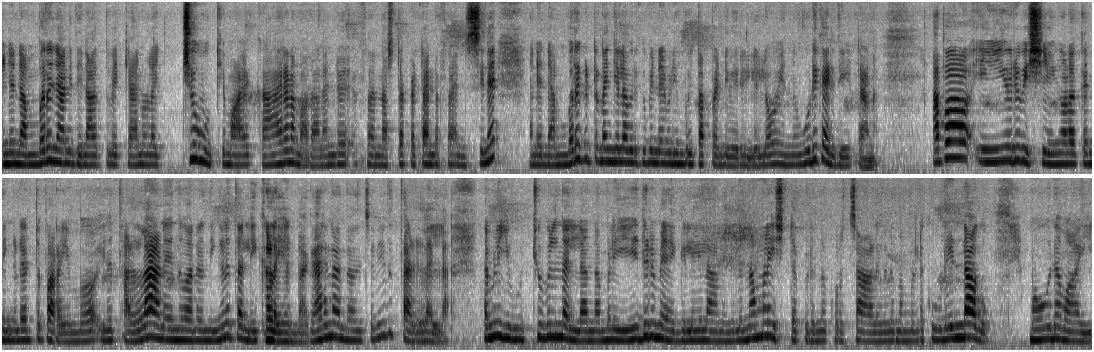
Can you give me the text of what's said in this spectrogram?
എന്റെ നമ്പർ ഞാൻ ഇതിനകത്ത് വെക്കാനുള്ള ഏറ്റവും മുഖ്യമായ കാരണം അതാണ്. എന്റെ നഷ്ടപ്പെട്ട എന്റെ ഫ്രണ്ട്സിന് എന്റെ നമ്പർ കിട്ടണമെങ്കിൽ അവർക്ക് പിന്നെ എവിടെയും പോയി തപ്പേണ്ടി വരില്ലല്ലോ എന്നും കൂടി കരുതിയിട്ടാണ്. അപ്പോൾ ഈ ഒരു വിഷയങ്ങളൊക്കെ നിങ്ങളുടെ അടുത്ത് പറയുമ്പോൾ ഇത് തള്ളാണ് എന്ന് പറഞ്ഞാൽ നിങ്ങൾ തള്ളിക്കളയണ്ട. കാരണം എന്താണെന്ന് വെച്ചാൽ ഇത് തള്ളല്ല. നമ്മൾ യൂട്യൂബിൽ നിന്നല്ല നമ്മൾ ഏതൊരു മേഖലയിലാണെങ്കിലും നമ്മളെ ഇഷ്ടപ്പെടുന്ന കുറച്ച് ആളുകൾ നമ്മളുടെ കൂടെ ഉണ്ടാകും. മൗനമായി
